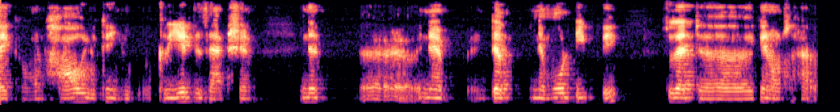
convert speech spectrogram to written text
like on how you can create this action in a uh, in a depth, in a more deep way so that uh, you can also have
